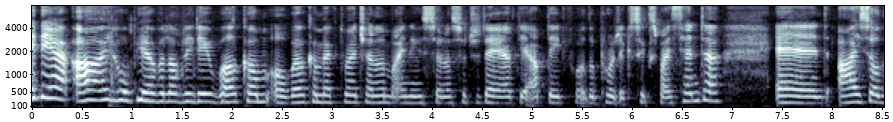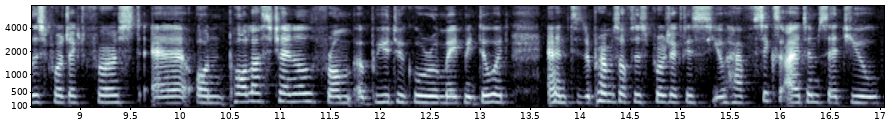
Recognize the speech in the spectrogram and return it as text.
Hi there, I hope you have a lovely day. Welcome or welcome back to my channel. My name is Sona. So today I have the update for the project 6 by Santa and I saw this project first uh, on Paula's channel from a beauty guru made me do it and the premise of this project is you have six items that you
